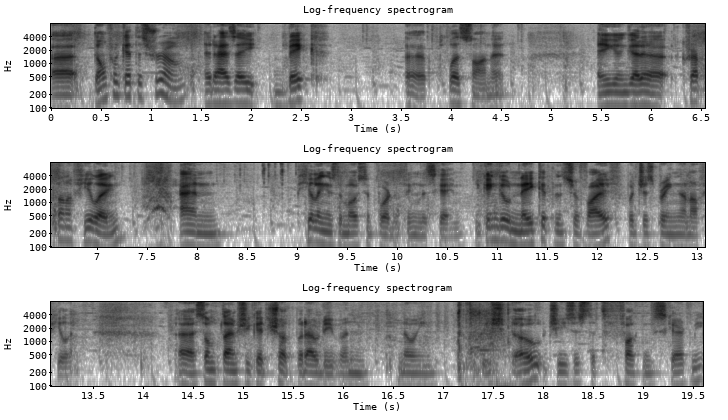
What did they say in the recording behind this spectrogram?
uh, don't forget this room. It has a big uh, plus on it. And you can get a crap ton of healing. And healing is the most important thing in this game. You can go naked and survive, but just bring enough healing. Uh, sometimes you get shot without even knowing. Oh, Jesus, that fucking scared me.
